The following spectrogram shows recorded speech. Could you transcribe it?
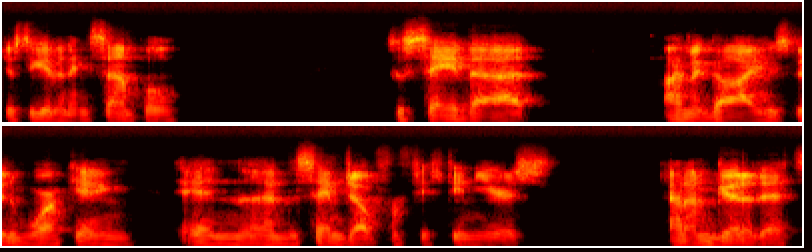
just to give an example, to say that I'm a guy who's been working in uh, the same job for 15 years and I'm good at it,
